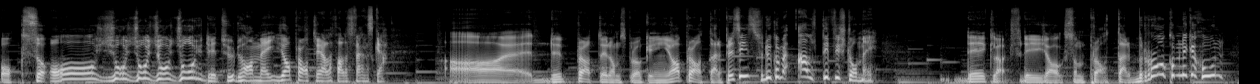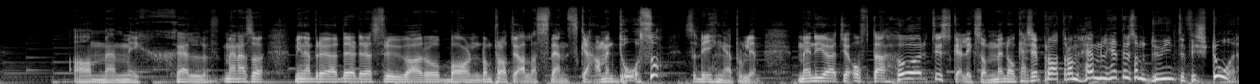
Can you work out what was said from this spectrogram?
också. Oj, oj, oj, oj, oj, det är tur du har mig. Jag pratar i alla fall svenska. Ja, du pratar ju de språken jag pratar. Precis, så du kommer alltid förstå mig. Det är klart, för det är jag som pratar. Bra kommunikation! Ja, med mig själv. Men alltså, mina bröder, deras fruar och barn, de pratar ju alla svenska. Ja, men då så! Så det är inga problem. Men det gör att jag ofta hör tyska liksom, men de kanske pratar om hemligheter som du inte förstår.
